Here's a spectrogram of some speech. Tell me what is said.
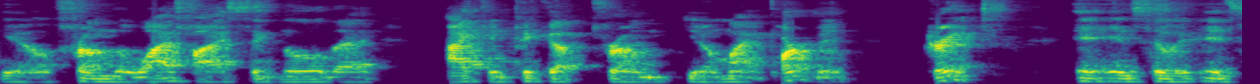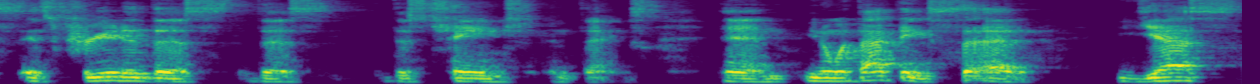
you know, from the Wi-Fi signal that I can pick up from you know my apartment, great. And, and so it's it's created this this this change in things. And you know, with that being said, yes,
